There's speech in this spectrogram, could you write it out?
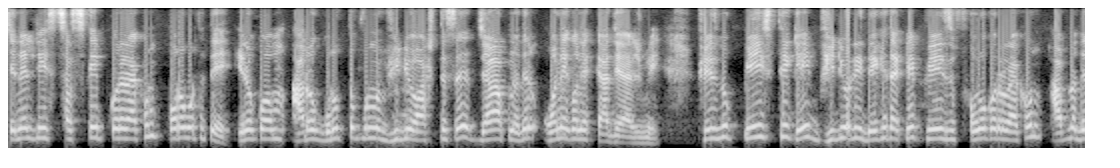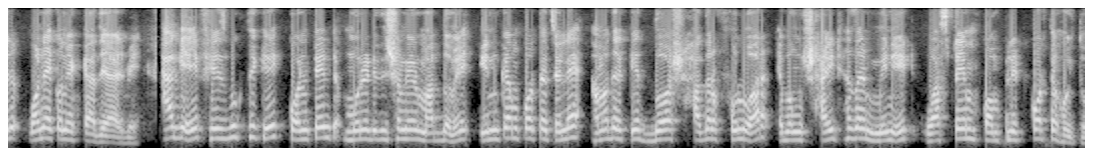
চ্যানেলটি সাবস্ক্রাইব করে রাখুন। পরবর্তীতে এরকম আরও গুরুত্বপূর্ণ ভিডিও আসতেছে যা আপনাদের অনেক অনেক কাজে আসবে। ফেসবুক পেজ থেকে ভিডিওটি দেখে থাকলে পেজ ফলো করে রাখুন, আপনাদের অনেক অনেক কাজে আসবে। আগে ফেসবুক থেকে কন্টেন্ট মনিটাইজেশনের মাধ্যমে ইনকাম করতে চাইলে আমাদেরকে দশ হাজার ফলোয়ার এবং ষাট হাজার মিনিট ওয়াচ টাইম কমপ্লিট করতে হইতো।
